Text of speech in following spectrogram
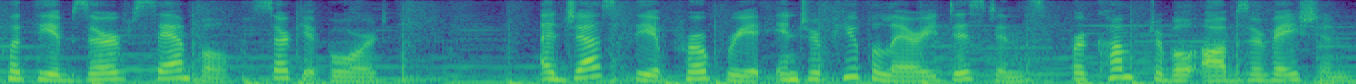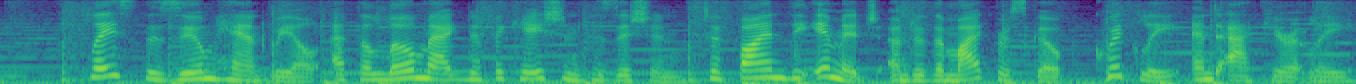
Put the observed sample, circuit board. Adjust the appropriate interpupillary distance for comfortable observation. Place the zoom handwheel at the low magnification position to find the image under the microscope quickly and accurately.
